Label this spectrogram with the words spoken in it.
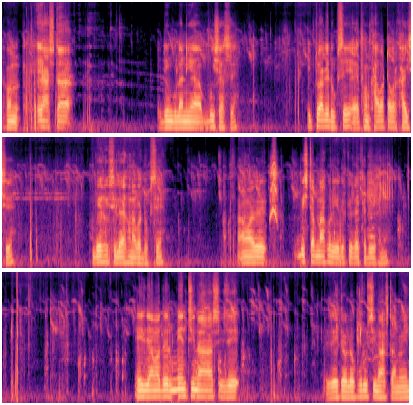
এখন এই হাঁসটা ডিমগুলা নিয়ে বসে আছে। একটু আগে ঢুকছে, এখন খাবার টাবার খাইছে। বের হয়েছিল এখন আবার ঢুকছে। আমার ডিস্টার্ব না করি এদেরকে রেখে দিই এখানে। এই যে আমাদের মেন চীনা এই যে এটা হলো পুরুষ চীনা হাঁসটা মেন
